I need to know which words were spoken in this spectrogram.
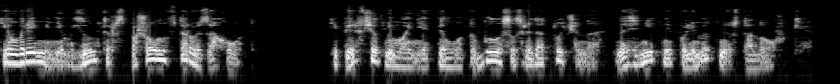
Тем временем Юнкерс пошел на второй заход. Теперь все внимание пилота было сосредоточено на зенитной пулеметной установке.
